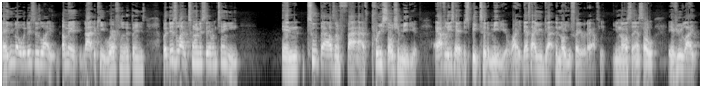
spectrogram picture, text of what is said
And you know what this is like? I mean, not to keep referencing things, but this is like 2017. In 2005, pre social media, athletes had to speak to the media, right? That's how you got to know your favorite athlete. You know what I'm saying? So if you like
